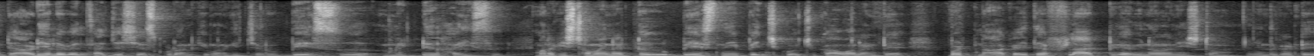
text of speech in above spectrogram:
అంటే ఆడియో లెవెల్స్ అడ్జస్ట్ చేసుకోవడానికి మనకి ఇచ్చారు. బేస్ మిడ్ హైస్ మనకి ఇష్టమైనట్టు బేస్ని పెంచుకోవచ్చు కావాలంటే. బట్ నాకైతే ఫ్లాట్గా వినాలని ఇష్టం. ఎందుకంటే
